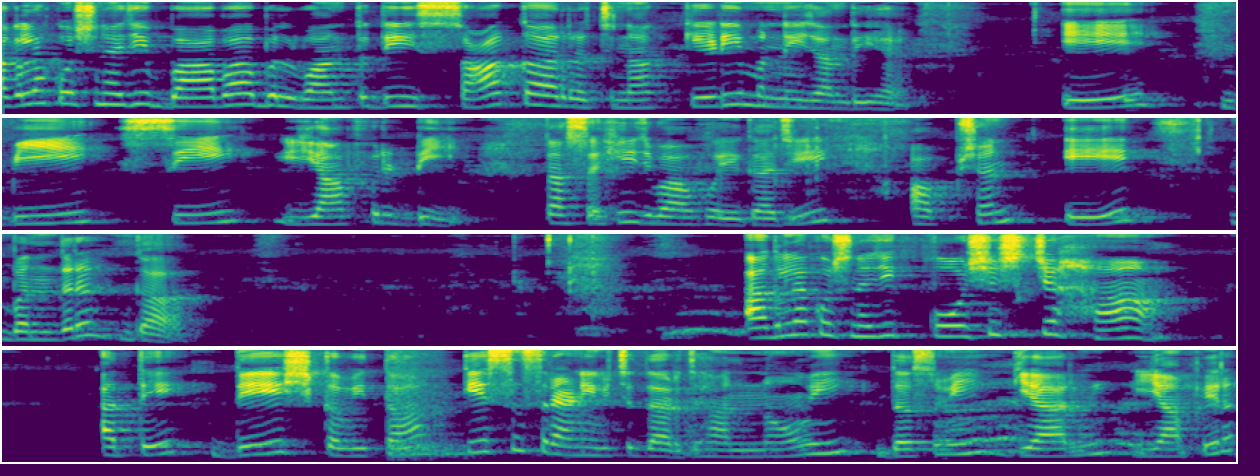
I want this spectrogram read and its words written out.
ਅਗਲਾ ਕੁਐਸਚਨ ਹੈ ਜੀ ਬਾਬਾ ਬਲਵੰਤ ਦੀ ਸਾਕਾਰ ਰਚਨਾ ਕਿਹੜੀ ਮੰਨੀ ਜਾਂਦੀ ਹੈ? ਏ ਬੀ ਸੀ ਜਾਂ ਫਿਰ ਡੀ ਤਾਂ ਸਹੀ ਜਵਾਬ ਹੋਏਗਾ ਜੀ ਆਪਸ਼ਨ ਏ ਬੰਦਰਗਾਹ। ਅਗਲਾ ਕੁਸ਼ਨ ਹੈ ਜੀ, ਕੋਸ਼ਿਸ਼ ਚ ਹਾਂ ਅਤੇ ਦੇਸ਼ ਕਵਿਤਾ ਕਿਸ ਸ਼੍ਰੇਣੀ ਵਿੱਚ ਦਰਜ ਹਨ? 9ਵੀਂ 10ਵੀਂ 11ਵੀਂ ਜਾਂ ਫਿਰ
